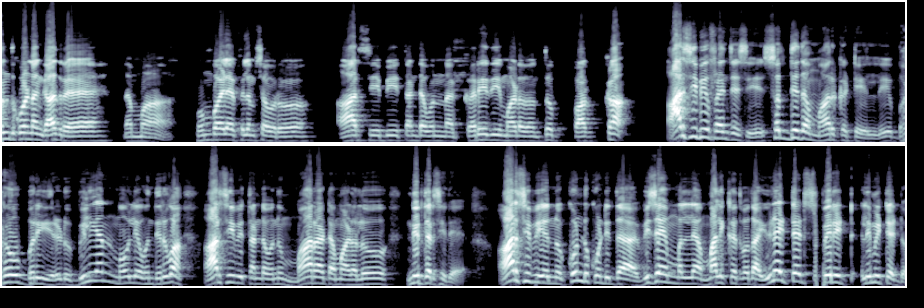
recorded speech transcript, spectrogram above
ಅಂದ್ಕೊಂಡಂಗಾದ್ರೆ ನಮ್ಮ ಹೊಂಬಾಳೆ ಫಿಲ್ಮ್ಸ್ ಅವರು ಆರ್ ಸಿ ಬಿ ತಂಡವನ್ನ ಖರೀದಿ ಮಾಡೋದಂತೂ ಪಕ್ಕ. ಆರ್ ಸಿ ಬಿ ಫ್ರಾಂಚೈಸಿ ಸದ್ಯದ ಮಾರುಕಟ್ಟೆಯಲ್ಲಿ ಬರೋಬ್ಬರಿ ಎರಡು ಬಿಲಿಯನ್ ಮೌಲ್ಯ ಹೊಂದಿರುವ ಆರ್ ಸಿ ಬಿ ತಂಡವನ್ನು ಮಾರಾಟ ಮಾಡಲು ನಿರ್ಧರಿಸಿದೆ. ಆರ್ ಸಿ ಬಿಯನ್ನು ಕೊಂಡುಕೊಂಡಿದ್ದ ವಿಜಯ್ ಮಲ್ಯ ಮಾಲೀಕತ್ವದ ಯುನೈಟೆಡ್ ಸ್ಪಿರಿಟ್ ಲಿಮಿಟೆಡ್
